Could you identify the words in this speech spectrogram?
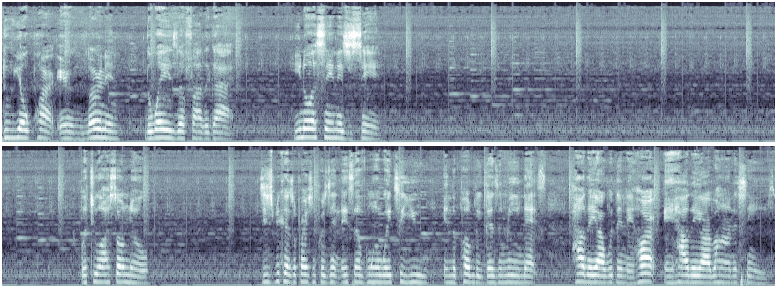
do your part in learning the ways of Father God. You know a sin is a sin. But you also know just because a person present themselves one way to you in the public doesn't mean that's how they are within their heart and how they are behind the scenes.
